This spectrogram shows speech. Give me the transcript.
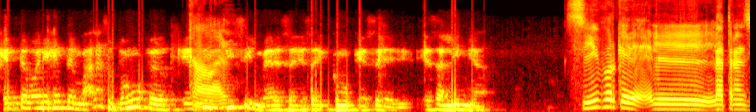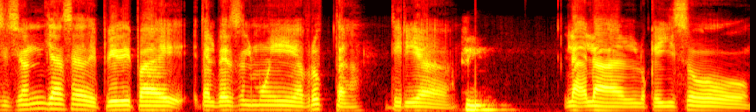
gente buena y gente mala, supongo, pero es difícil ver ese, como que ese, esa línea. Sí, porque la transición ya sea de PewDiePie, tal vez es muy abrupta, diría. Sí. La, la, lo que hizo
